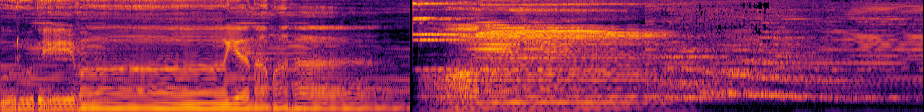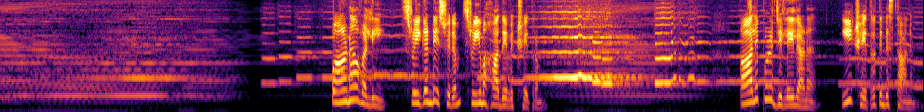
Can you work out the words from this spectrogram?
ഗുരുദേവായ നമഃ. പാണാവള്ളി ശ്രീകണ്ഠേശ്വരം ശ്രീ മഹാദേവ ക്ഷേത്രം. ആലപ്പുഴ ജില്ലയിലാണ് ഈ ക്ഷേത്രത്തിന്റെ സ്ഥാനം.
